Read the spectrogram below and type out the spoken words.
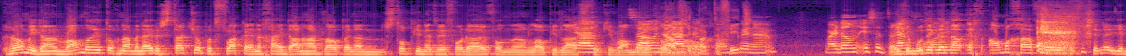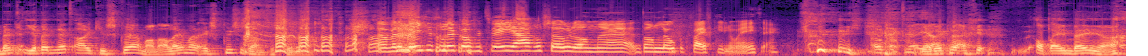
Dan, Romy, dan wandel je toch naar beneden, start je op het vlakke en dan ga je dan hardlopen. En dan stop je net weer voor de heuvel en dan loop je het laatste ja, stukje wandelen. dat zou inderdaad ja, ook gewoon fiets. kunnen. Maar dan is het Weet je, moet ik dat nou echt allemaal gaan voor je verzinnen? Je bent, je bent net IQ Square, man. Alleen maar excuses aan het verzinnen. nou, met een beetje geluk over twee jaar of zo, dan, uh, dan loop ik vijf kilometer. over twee nee, jaar? dan krijg je op één been, ja.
